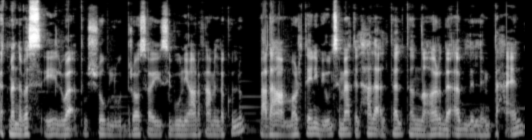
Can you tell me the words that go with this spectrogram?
أتمنى بس إيه الوقت والشغل والدراسة يسيبوني أعرف أعمل ده كله. بعدها عمار تاني بيقول سمعت الحلقة الثالثه النهارده قبل الامتحان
